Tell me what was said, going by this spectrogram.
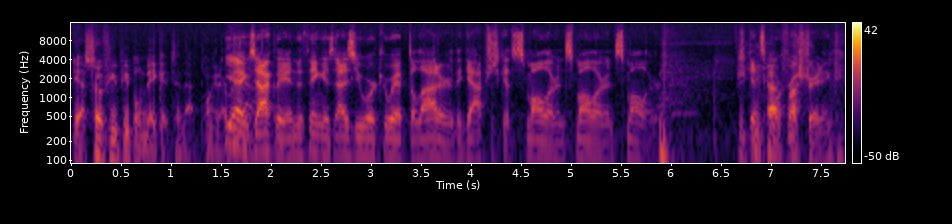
yeah, so few people make it to that point. Yeah, think. exactly. And the thing is, as you work your way up the ladder, the gap just gets smaller and smaller and smaller. Which gets more frustrating.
